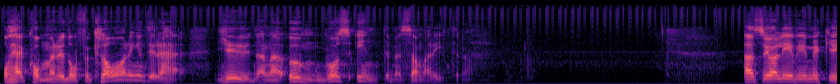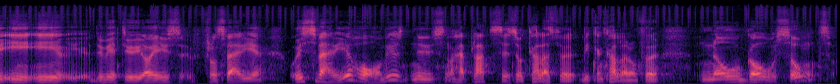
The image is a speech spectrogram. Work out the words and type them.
Och här kommer det då förklaringen till det här. Judarna umgås inte med samariterna. Alltså jag lever ju mycket i, i, du vet ju, jag är ju från Sverige och i Sverige har vi nu sådana här platser som kallas för, vi kan kalla dem för no-go zones. Va?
